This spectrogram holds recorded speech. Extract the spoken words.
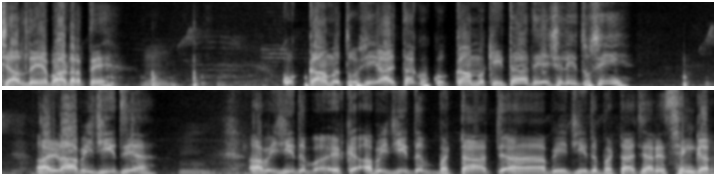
ਚੱਲਦੇ ਆ ਬਾਰਡਰ ਤੇ। ਕੋਈ ਕੰਮ ਤੁਸੀਂ ਅੱਜ ਤੱਕ ਕੋਈ ਕੰਮ ਕੀਤਾ ਦੇਸ਼ ਲਈ ਤੁਸੀਂ? ਆ ਜਿਹੜਾ ਅਭਿਜੀਤ ਆ। ਅਭਿਜੀਤ ਇੱਕ ਅਭਿਜੀਤ ਭੱਟਾ ਅਭਿਜੀਤ ਭੱਟਾਚਾਰੇ ਸਿੰਗਰ।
